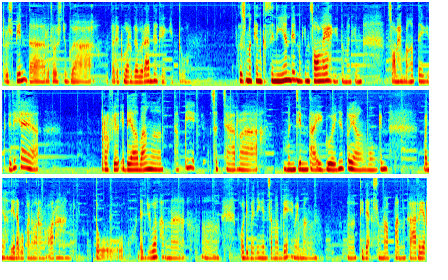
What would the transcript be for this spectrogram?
Terus pintar terus juga dari keluarga berada kayak gitu. Terus makin kesenian dia makin soleh gitu makin soleh banget ya gitu. Jadi kayak profil ideal banget. Tapi secara mencintai gue nya tuh yang mungkin banyak diragukan orang-orang gitu. Dan juga karena uh, kalau dibandingin sama B memang uh, tidak semapan karir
